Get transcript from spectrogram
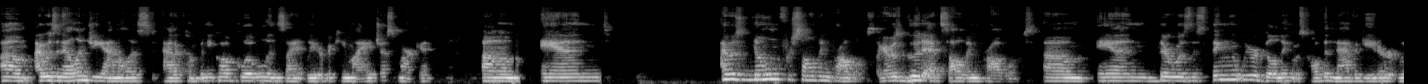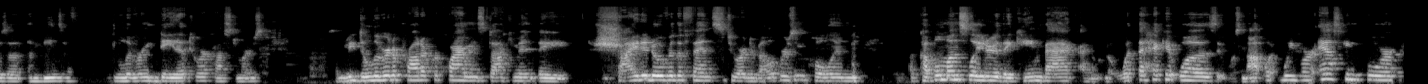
um, I was an LNG analyst at a company called Global Insight, later became IHS Markit. Um, and I was known for solving problems. Like I was good at solving problems. Um, and there was this thing that we were building. It was called the Navigator. It was a, a means of delivering data to our customers. Somebody delivered a product requirements document. They shied it over the fence to our developers in Poland. A couple months later, they came back. I don't know what the heck it was. It was not what we were asking for.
